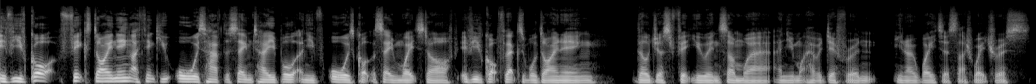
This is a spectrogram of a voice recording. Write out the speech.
if you've got fixed dining, I think you always have the same table and you've always got the same wait staff. If you've got flexible dining, they'll just fit you in somewhere and you might have a different, you know, waiter slash waitress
